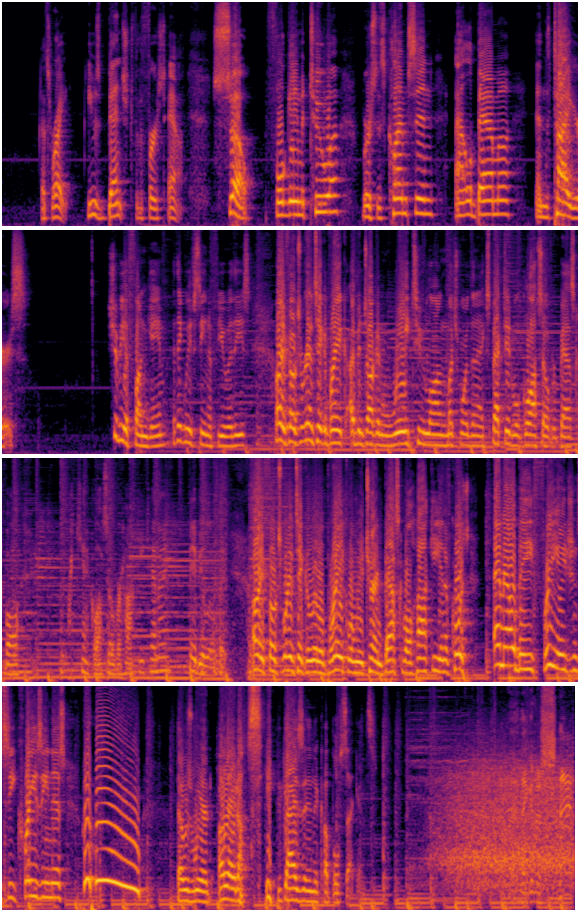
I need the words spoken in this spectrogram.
That's right. He was benched for the first half. So, full game of Tua versus Clemson, Alabama, and the Tigers. Should be a fun game. I think we've seen a few of these. All right, folks, we're going to take a break. I've been talking way too long, much more than I expected. We'll gloss over basketball. I can't gloss over hockey, can I? Maybe a little bit. All right, folks, we're going to take a little break when we return basketball, hockey, and of course, MLB, free agency, craziness. Woohoo! That was weird. All right, I'll see you guys in a couple seconds. And they're going to snap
